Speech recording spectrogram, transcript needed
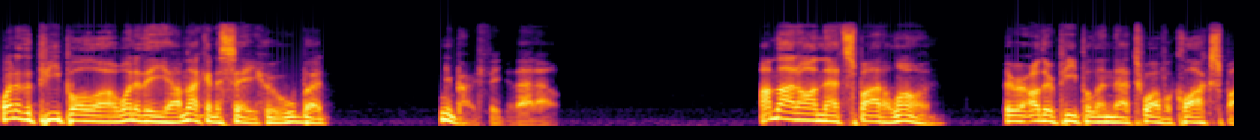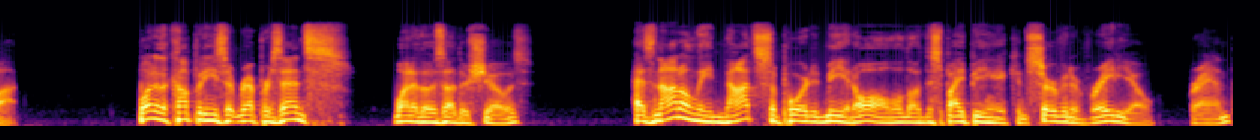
One of the people, uh, one of the, I'm not going to say who, but you probably figure that out. I'm not on that spot alone. There are other people in that 12 o'clock spot. One of the companies that represents one of those other shows, has not only not supported me at all, although despite being a conservative radio brand,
